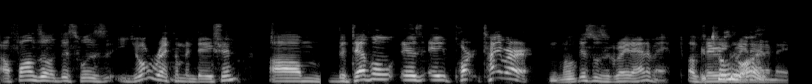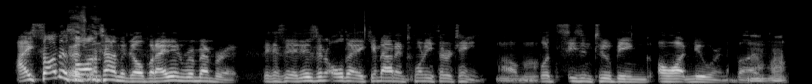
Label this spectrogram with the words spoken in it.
Alfonso, this was your recommendation. Um, The Devil is a part timer. Mhm. This was a great anime. A very truly great anime. I saw this It a long one- time ago, but I didn't remember it because it is an old. It came out in 2013. Um, Mhm. with season two being a lot newer. But Mhm.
